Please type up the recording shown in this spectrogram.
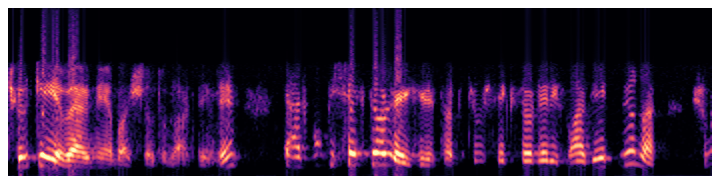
Türkiye'ye vermeye başladılar dedi. Yani bu bir sektörle ilgili tabii. Tüm sektörleri ifade etmiyor da şunu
